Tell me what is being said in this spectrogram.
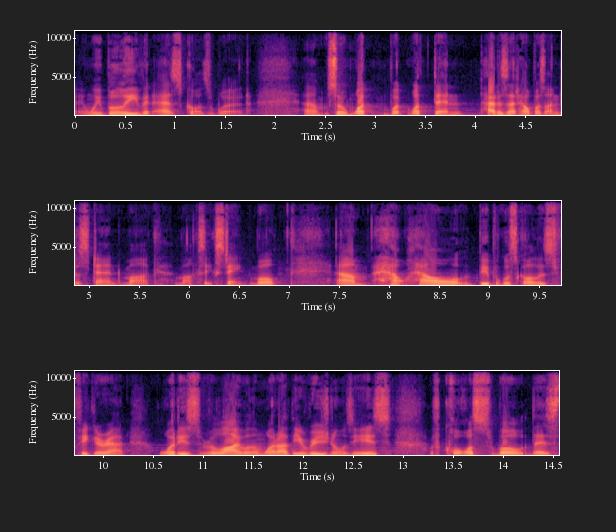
and we believe it as God's word. Um, so what, what, what then? How does that help us understand Mark, Mark 16? Well, um, how, how biblical scholars figure out what is reliable and what are the originals is, of course, well, there's,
